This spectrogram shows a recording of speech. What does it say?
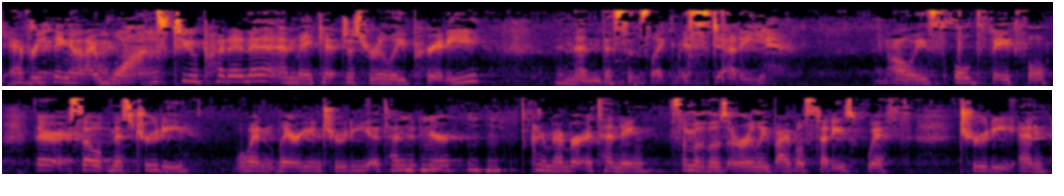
like everything that I want uh-huh. to put in it and make it just really pretty. And then this is like my study and always old faithful. There, so Miss Trudy, when Larry and Trudy attended mm-hmm, here, mm-hmm. I remember attending some of those early Bible studies with Trudy and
